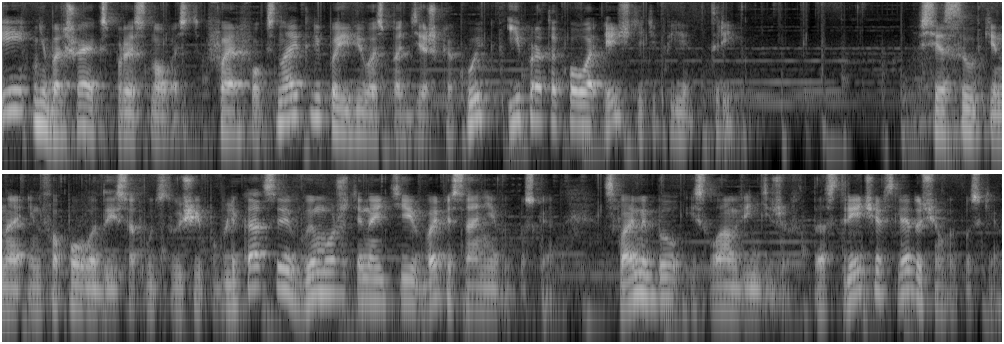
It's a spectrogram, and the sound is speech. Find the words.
И небольшая экспресс-новость. В Firefox Nightly появилась поддержка Quick и протокола HTTP 3. Все ссылки на инфоповоды и сопутствующие публикации вы можете найти в описании выпуска. С вами был Ислам Виндижев. До встречи в следующем выпуске.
